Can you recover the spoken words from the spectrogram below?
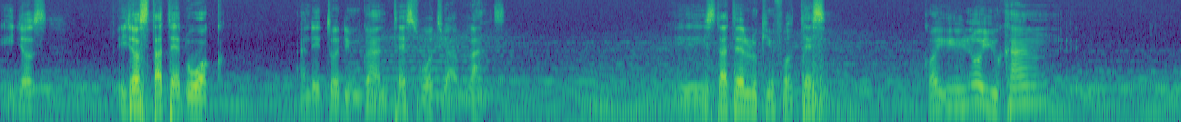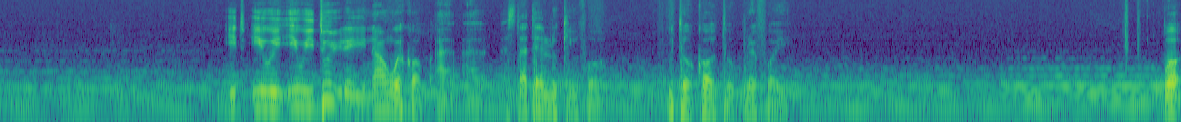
He just he just started work. And they told him, Go and test what you have learned. He started looking for testing. Because you know you can't it, it, will, it will do you now wake up. I, I, I started looking for who to call to pray for you. But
